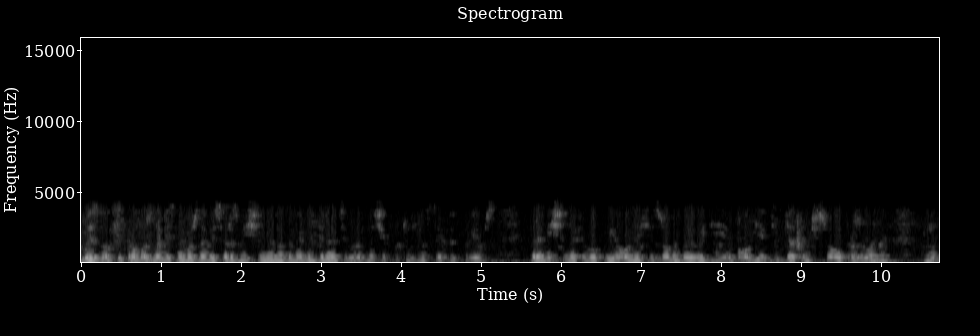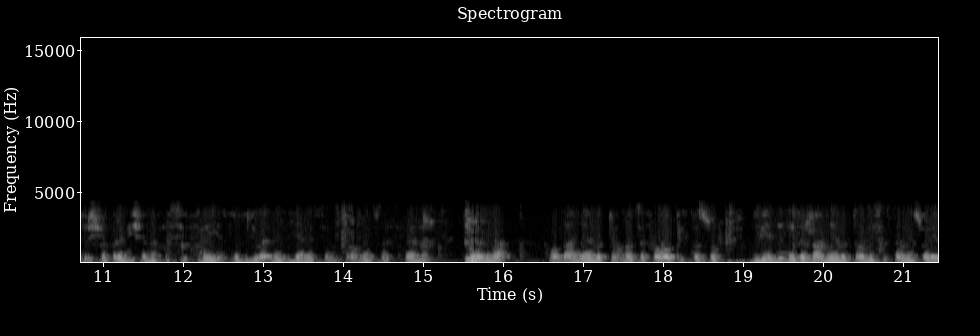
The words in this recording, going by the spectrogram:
висновки про можливість неможливість розміщення на земельній ділянці виробничих потужностей підприємств, переміщених евакуйованих із зони бойових дій або об'єктів для тимчасового проживання внутрішньо переміщених осіб, реєстрі будівельної діяльності електронної системи через накладання електронного цифрового підпису в єдиній державній електронній системі у сфері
